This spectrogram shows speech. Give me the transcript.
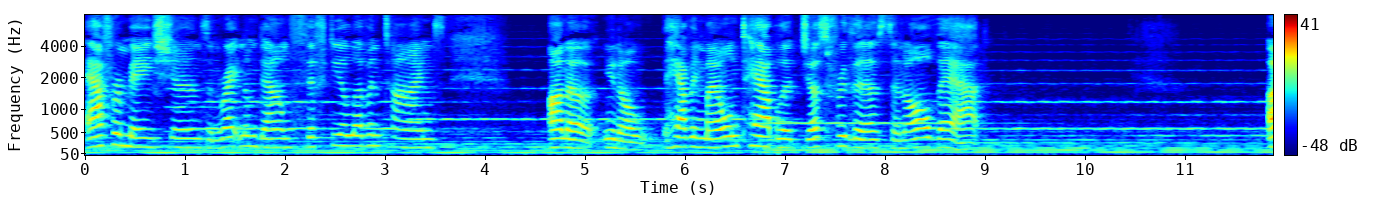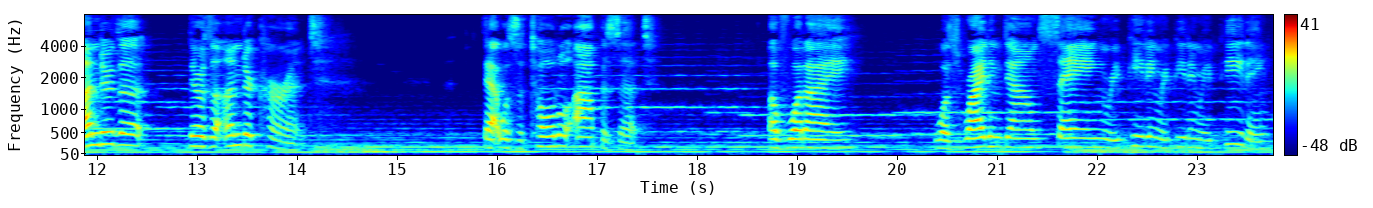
affirmations and writing them down 50 11 times on a you know having my own tablet just for this and all that under the there was an undercurrent that was the total opposite of what I was writing down, saying, repeating, repeating, repeating.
